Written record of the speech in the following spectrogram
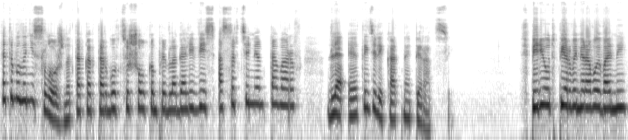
Это было несложно, так как торговцы шелком предлагали весь ассортимент товаров для этой деликатной операции. В период Первой мировой войны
